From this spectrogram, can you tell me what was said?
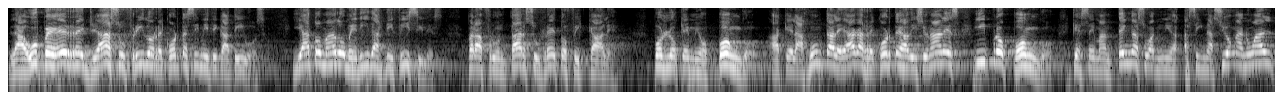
la UPR ya ha sufrido recortes significativos y ha tomado medidas difíciles para afrontar sus retos fiscales, por lo que me opongo a que la Junta le haga recortes adicionales y propongo que se mantenga su asignación anual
